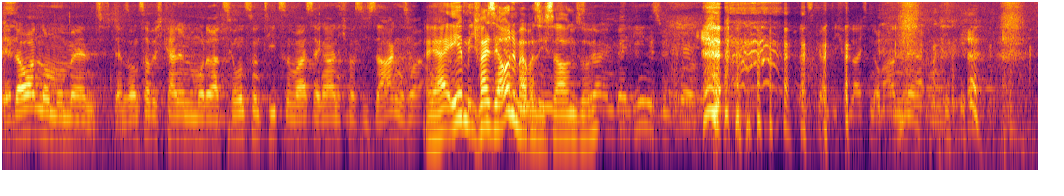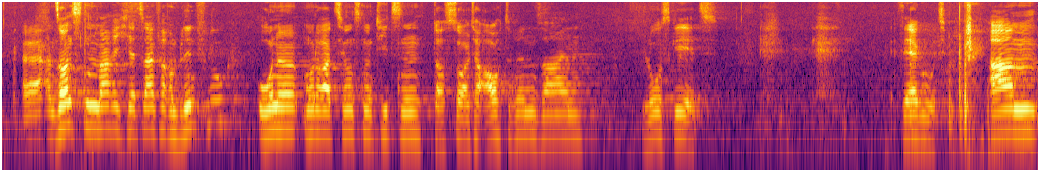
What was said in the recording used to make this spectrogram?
Der dauert noch einen Moment, denn sonst habe ich keine Moderationsnotizen und weiß ja gar nicht, was ich sagen soll. Ja, eben, ich weiß ja auch nicht mehr, was ich sagen soll. in Berlin suche. Das könnte ich vielleicht noch anmerken. Äh, ansonsten mache ich jetzt einfach einen Blindflug ohne Moderationsnotizen. Das sollte auch drin sein. Los geht's. Sehr gut. Ähm,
